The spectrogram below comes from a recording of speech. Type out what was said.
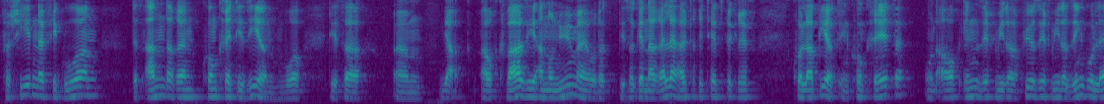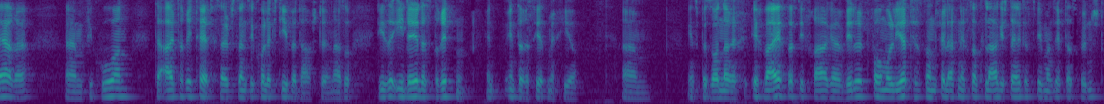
verschiedene Figuren des anderen konkretisieren, wo dieser ähm, ja, auch quasi anonyme oder dieser generelle Alteritätsbegriff kollabiert in konkrete und auch in sich wieder, für sich wieder singuläre ähm, Figuren der Alterität, selbst wenn sie Kollektive darstellen. Also diese Idee des Dritten in, interessiert mich hier. Ähm, insbesondere, ich weiß, dass die Frage wild formuliert ist und vielleicht nicht so klar gestellt ist, wie man sich das wünscht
